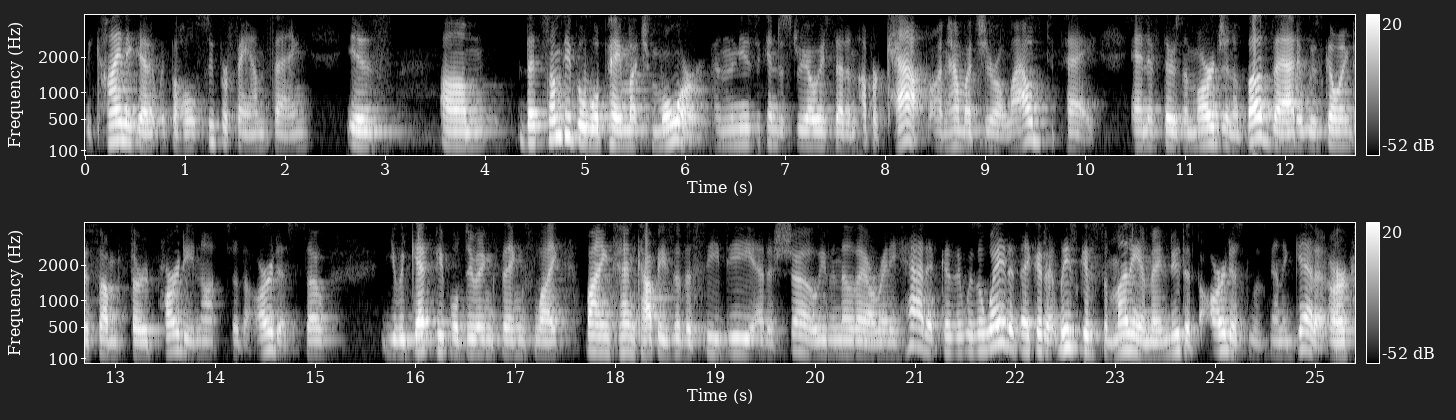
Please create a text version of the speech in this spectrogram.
we kind of get it with the whole super fan thing, is um, that some people will pay much more. And the music industry always set an upper cap on how much you're allowed to pay. And if there's a margin above that, it was going to some third party, not to the artist. So you would get people doing things like buying 10 copies of a CD at a show, even though they already had it, because it was a way that they could at least give some money and they knew that the artist was going to get it. Or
